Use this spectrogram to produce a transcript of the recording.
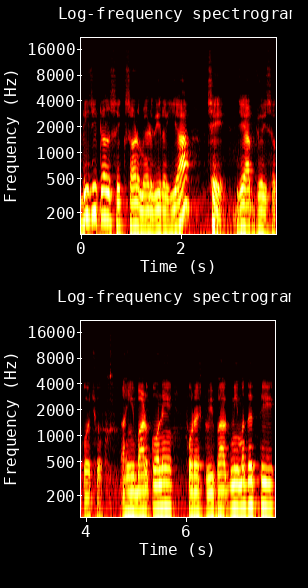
ડિજિટલ શિક્ષણ મેળવી રહ્યા છે, જે આપ જોઈ શકો છો. અહીં બાળકોને ફોરેસ્ટ વિભાગની મદદથી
